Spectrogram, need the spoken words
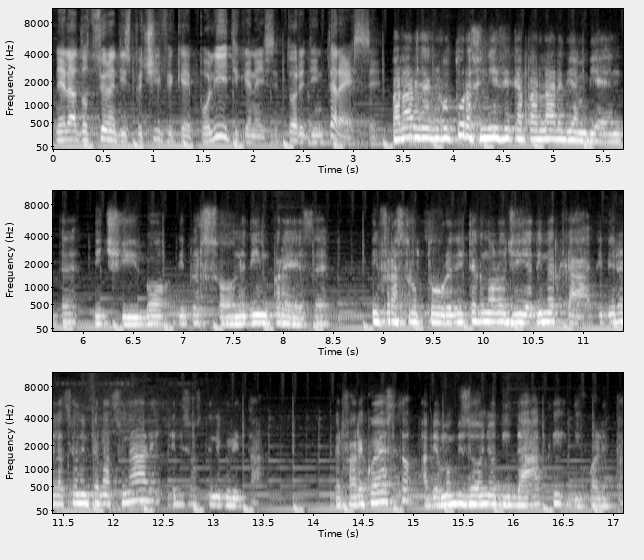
nell'adozione di specifiche politiche nei settori di interesse. Parlare di agricoltura significa parlare di ambiente, di cibo, di persone, di imprese, di infrastrutture, di tecnologia, di mercati, di relazioni internazionali e di sostenibilità. Per fare questo abbiamo bisogno di dati di qualità.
